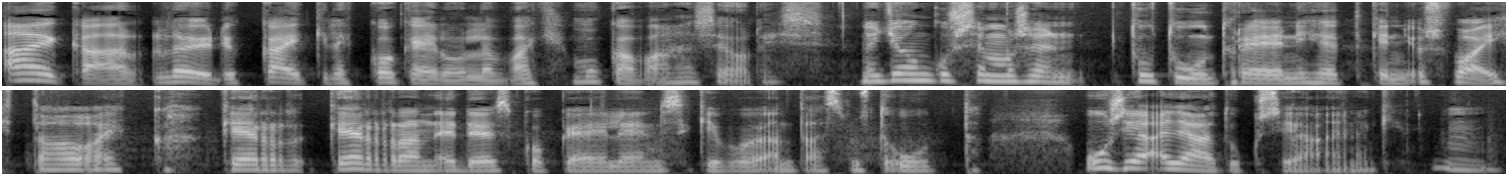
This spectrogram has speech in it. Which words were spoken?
aikaa löydy kaikille kokeiluille, vaikka mukavaahan se olisi. No jonkun semmoisen tutun treenihetken, jos vaihtaa vaikka ker- kerran edes kokeilee, niin sekin voi antaa semmoista uutta, uusia ajatuksia ainakin. Mm.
